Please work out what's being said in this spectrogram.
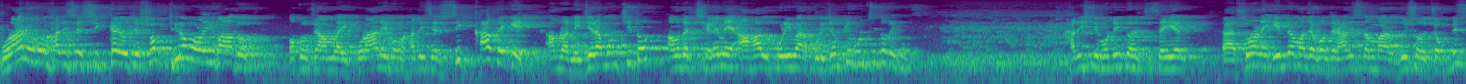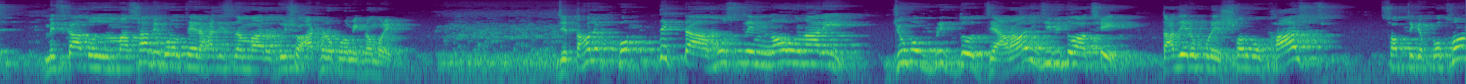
কোরআন এবং হাদিসের শিক্ষাই হচ্ছে সব থেকে বড় ইবাদত। অথচ আমরা এই কোরআন এবং হাদিসের শিক্ষা থেকে আমরা নিজেরা বঞ্চিত, আমাদের ছেলে মেয়ে আহাল পরিবার পরিজনকে বঞ্চিত রেখেছি। হাদিসটি বর্ণিত হচ্ছে সেইয়ের সোনানি ইবনে মাজা গ্রন্থের হাদিস নাম্বার দুইশো চব্বিশ, মিসকাতুল মাসাবি গ্রন্থের হাদিস নাম্বার দুইশো আঠারো ক্রমিক নম্বরে। যে তাহলে প্রত্যেকটা মুসলিম নর নারী, যুবক, বৃদ্ধ যারাই জীবিত আছে, তাদের উপরে সর্বফাস্ট সব থেকে প্রথম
